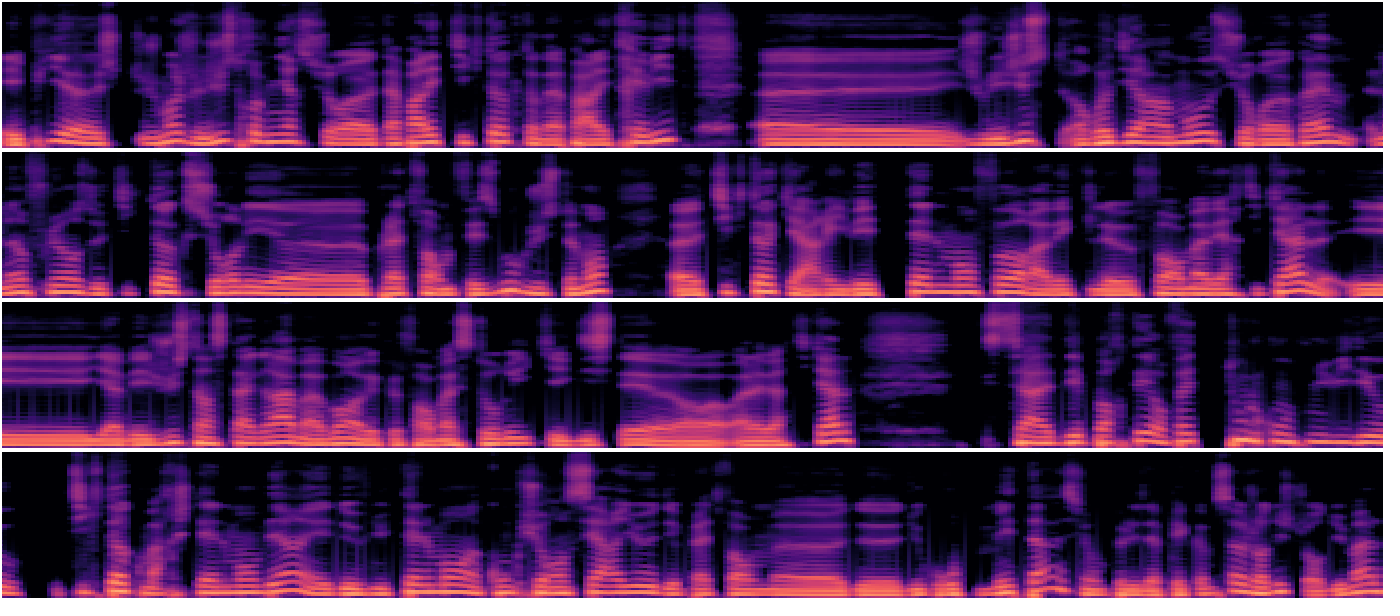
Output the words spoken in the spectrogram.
Et puis, moi, je voulais juste revenir sur. tu as parlé de TikTok, tu en as parlé très vite. je voulais juste redire un mot sur quand même l'influence de TikTok sur les plateformes Facebook, justement. TikTok est arrivé tellement fort avec le format verticale et il y avait juste Instagram avant avec le format story qui existait euh, à la verticale ça a déporté en fait tout le contenu vidéo. TikTok marche tellement bien et est devenu tellement un concurrent sérieux des plateformes euh, du groupe Meta, si on peut les appeler comme ça aujourd'hui, j'ai toujours du mal.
